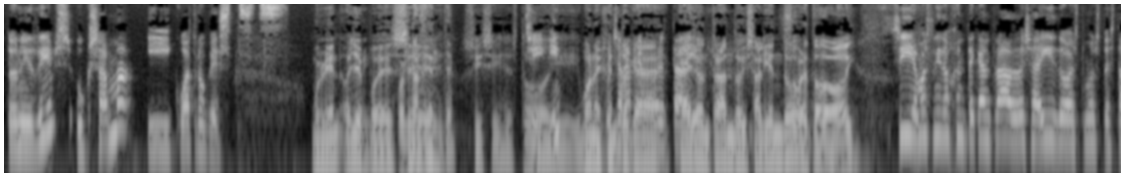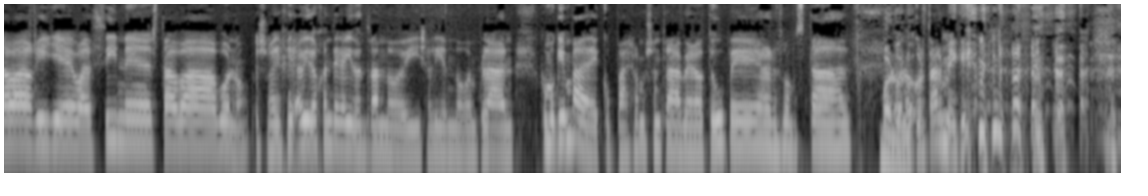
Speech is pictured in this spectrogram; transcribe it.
Tony Reeves, Uxama y cuatro guests. Muy bien, oye, pues... ¿cuánta gente? Sí, sí, esto... Sí. Y bueno, hay Muchas gente que ha, estar que ha ido entrando y saliendo. Sobre todo hoy. Sí, hemos tenido gente que ha entrado se ha ido. Estamos- Estaba Guille al cine, estaba. Bueno, eso, hay- ha habido gente que ha ido entrando y saliendo, en plan. Como quien va de copas. Vamos a entrar a ver a OTV, ahora nos vamos a tal. Bueno, Bueno, lo- cortarme, que.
